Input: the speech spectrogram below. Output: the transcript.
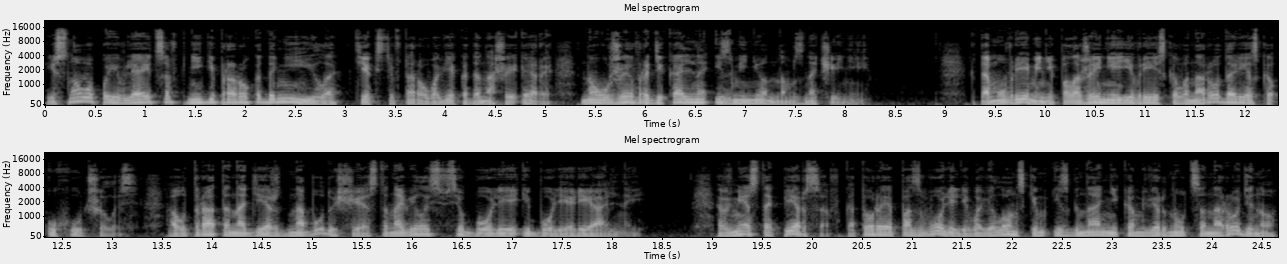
и снова появляется в книге пророка Даниила, тексте II века до нашей эры, но уже в радикально измененном значении. К тому времени положение еврейского народа резко ухудшилось, а утрата надежд на будущее становилась все более и более реальной. Вместо персов, которые позволили вавилонским изгнанникам вернуться на родину,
